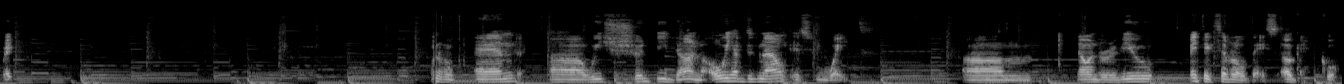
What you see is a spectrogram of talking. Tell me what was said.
Great. And uh, we should be done. All we have to do now is wait. Um, now under review, may take several days. Okay, cool.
